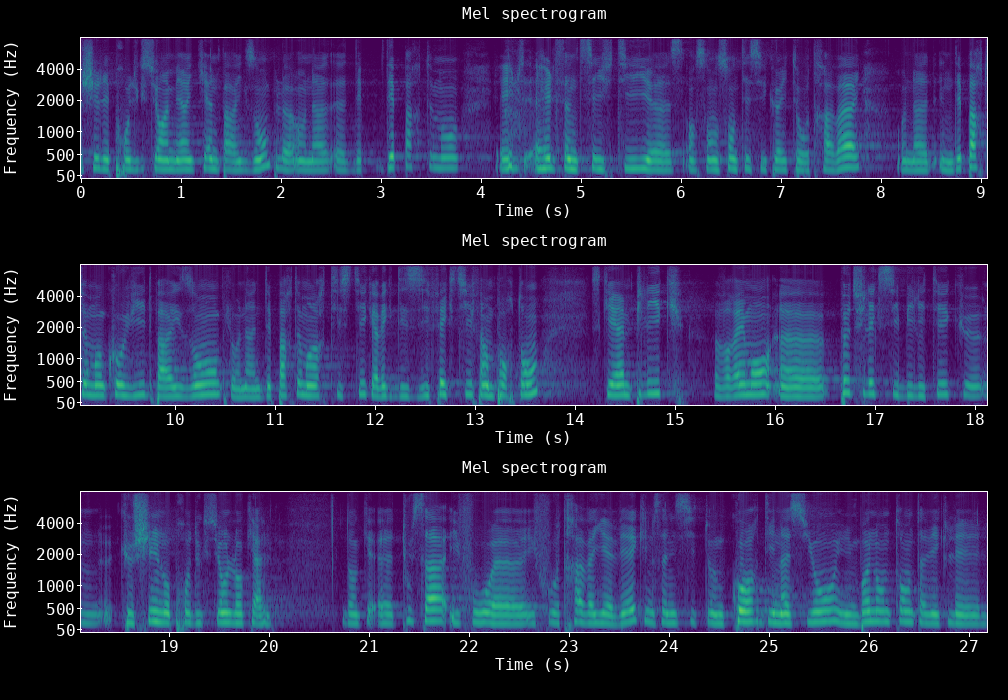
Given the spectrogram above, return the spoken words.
chez les productions américaines, par exemple. On a des département Health and Safety euh, en santé et sécurité au travail. On a un département Covid, par exemple. On a un département artistique avec des effectifs importants, ce qui implique vraiment euh, peu de flexibilité que, chez nos productions locales. Donc euh, tout ça, il faut, il faut travailler avec. Ça nécessite une coordination, une bonne entente avec les,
